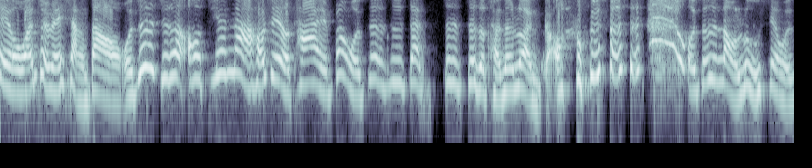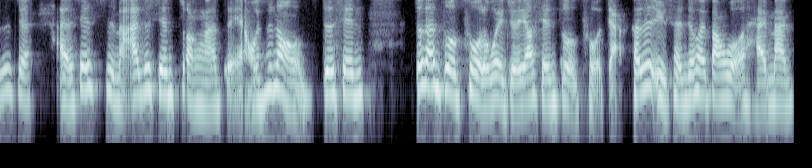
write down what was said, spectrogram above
对，我完全没想到，我真的觉得哦天哪，好险有他耶，不然我真的就是在这这个团队乱搞。我就是那种路线，我就觉得哎，有些事嘛，啊就先撞啊怎样，我是那种就先就算做错了，我也觉得要先做错这样。可是雨辰就会帮我，还蛮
